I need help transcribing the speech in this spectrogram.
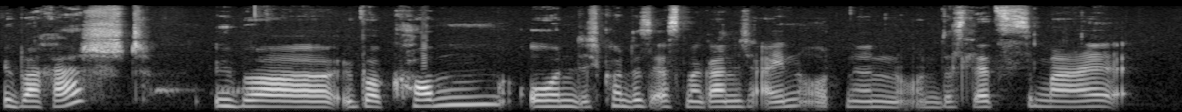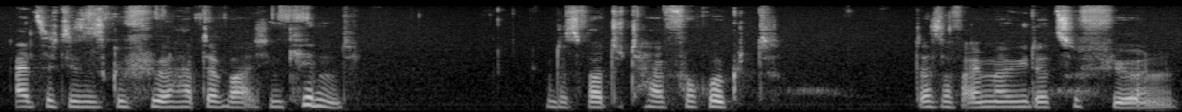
überrascht, über, überkommen und ich konnte es erstmal gar nicht einordnen. Und das letzte Mal, als ich dieses Gefühl hatte, war ich ein Kind. Und es war total verrückt, das auf einmal wieder zu fühlen.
